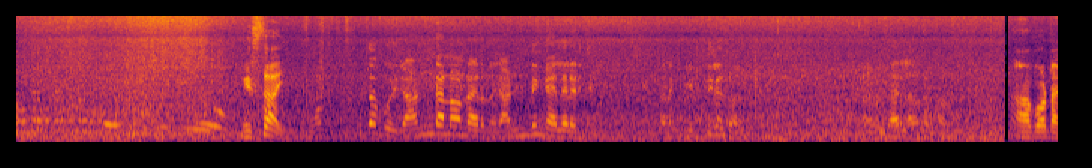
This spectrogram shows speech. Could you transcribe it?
മുക്കിന്. മിസ്സായി. മൊത്തം പോയി. രണ്ടെണ്ണം ഉണ്ടായിരുന്നു. രണ്ടും കല്ലടിച്ച് പോയി. നല്ല കിട്ടില്ല. ആ പോട്ടെ.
